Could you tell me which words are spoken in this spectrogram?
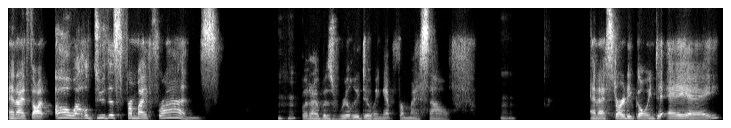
And I thought, oh, I'll do this for my friends. Mhm. But I was really doing it for myself. Mm. And I started going to AA.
